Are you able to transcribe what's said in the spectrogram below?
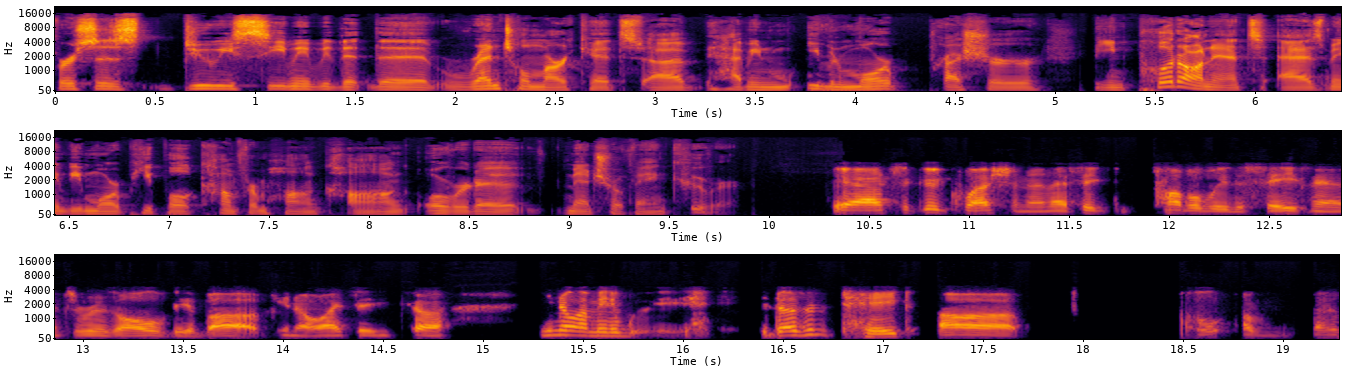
versus do we see maybe that the rental market uh, having even more pressure being put on it as maybe more people come from Hong Kong over to Metro Vancouver? Yeah, it's a good question, and I think probably the safe answer is all of the above. You know, I think, uh, you know, I mean, it doesn't take a, a, a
